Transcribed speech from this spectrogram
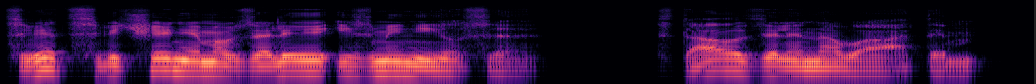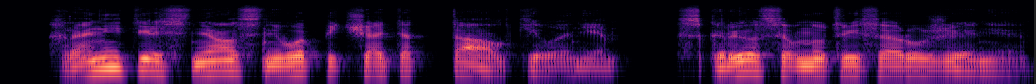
Цвет свечения мавзолея изменился, стал зеленоватым. Хранитель снял с него печать отталкивания, скрылся внутри сооружения.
